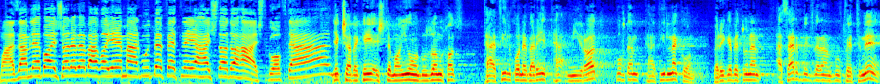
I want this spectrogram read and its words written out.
معظم له با اشاره به وقایع مربوط به فتنه 88 گفتند یک شبکه اجتماعی اون روزا می‌خواست تعطیل کنه برای تعمیرات. گفتن تعطیل نکن. برای که بتونن اثر بگذارن رو فتنه.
